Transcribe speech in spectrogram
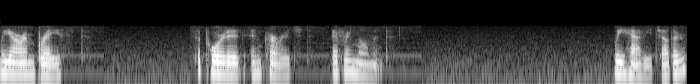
We are embraced, supported, encouraged every moment. We have each other,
